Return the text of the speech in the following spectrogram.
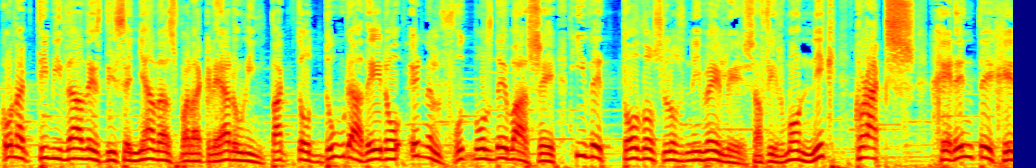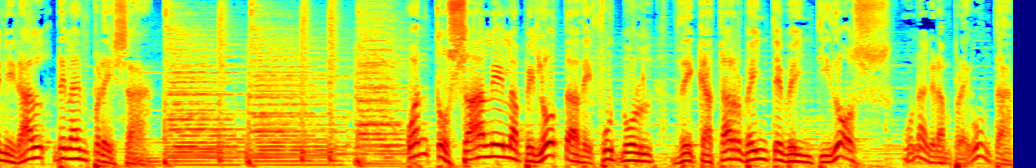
con actividades diseñadas para crear un impacto duradero en el fútbol de base y de todos los niveles, afirmó Nick Cracks, gerente general de la empresa. ¿Cuánto sale la pelota de fútbol de Qatar 2022? Una gran pregunta.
